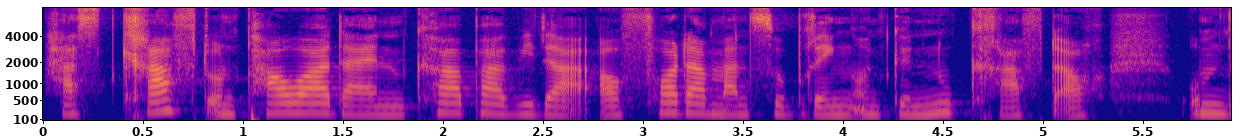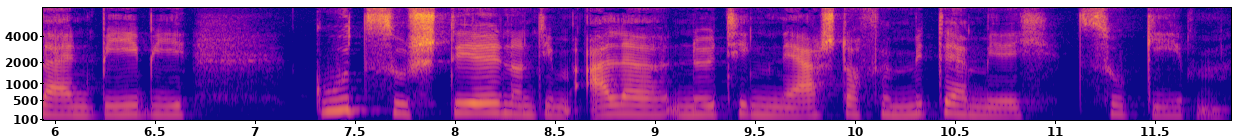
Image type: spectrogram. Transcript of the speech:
hast Kraft und Power, deinen Körper wieder auf Vordermann zu bringen und genug Kraft auch, um dein Baby gut zu stillen und ihm alle nötigen Nährstoffe mit der Milch zu geben.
